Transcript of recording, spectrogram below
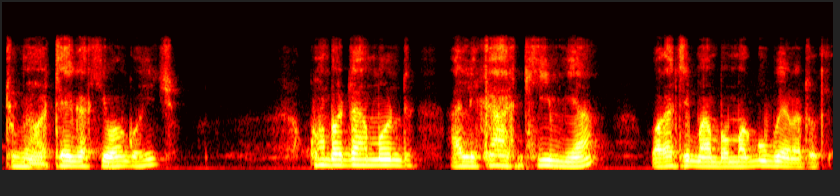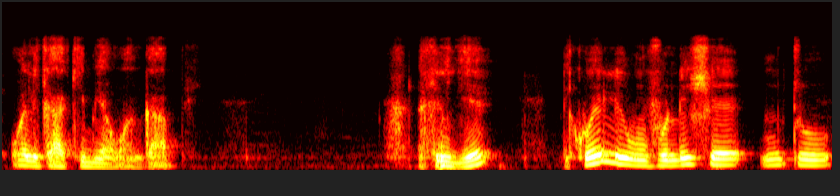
Tumewatenga kiwango hicho, kwamba Diamond alikaa kimya wakati mambo magumu yanatokea. Walikaa kimya wangapi? Lakini je, ni kweli umfundishe mtu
